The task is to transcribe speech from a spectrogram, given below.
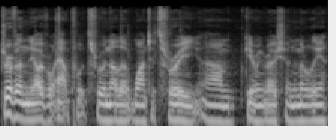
driven the overall output through another 1 to 3 um, gearing ratio in the middle there.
